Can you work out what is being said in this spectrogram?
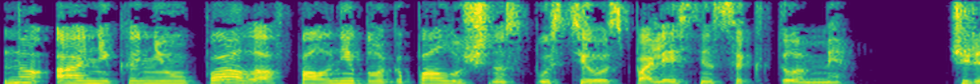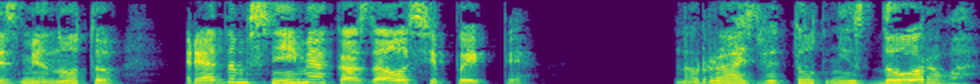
Но Анника не упала, а вполне благополучно спустилась по лестнице к Томми. Через минуту рядом с ними оказалась и Пеппи. «Ну разве тут не здорово?»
